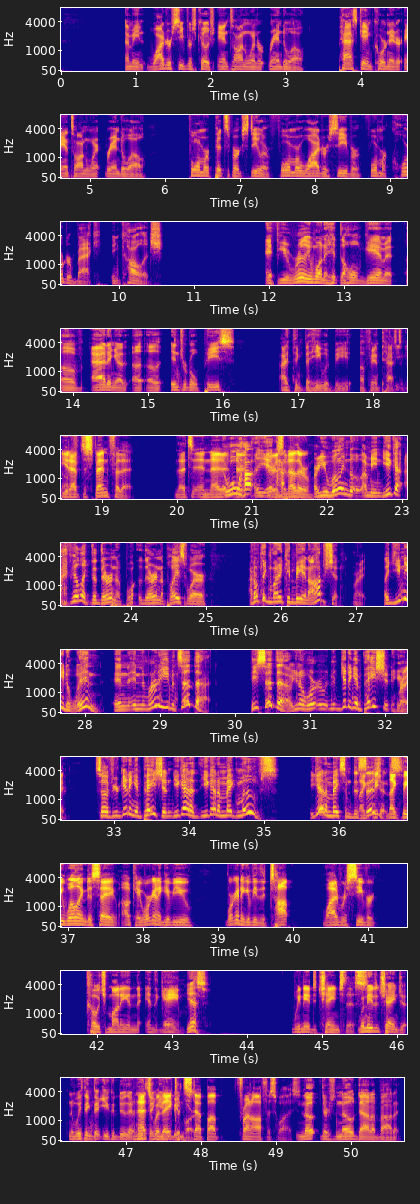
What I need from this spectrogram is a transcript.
I mean, wide receivers coach Antwaan Randle El, pass game coordinator Antwaan Randle El, former Pittsburgh Steeler, former wide receiver, former quarterback in college if you really want to hit the whole gamut of adding a, a, a integral piece, I think that he would be a fantastic. you'd have to spend for that that's and that Well, there- how- there's how- another Are you willing to? I mean, you got. I feel like that they're in a they're in a place where I don't think money can be an option. right Like you need to win, and and Rudy even said that. He said that. You know, we're, getting impatient here. Right. So if you're getting impatient, you gotta you gotta make moves. You gotta make some like be, decisions. like be willing to say okay we're going to give you we're to give you the top wide receiver coach money in the in the game yes, we need to change this we need to change it, and we think that you could do that. and We that's where they can part. step up front office wise No, there's no doubt about it.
